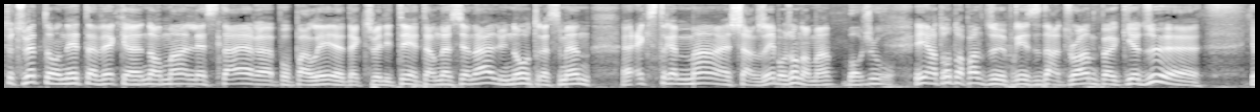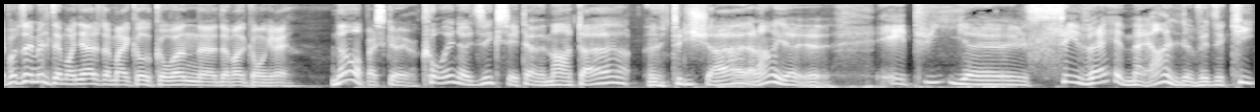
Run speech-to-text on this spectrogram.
Tout de suite, on est avec euh, Normand Lester euh, pour parler euh, d'actualité internationale. Une autre semaine euh, extrêmement chargée. Bonjour Normand. Bonjour. Et entre autres, on parle du président Trump qui a dû... euh, il a pas dû aimer le témoignage de Michael Cohen devant le Congrès. Non, parce que Cohen a dit que c'était un menteur, un tricheur, hein, et, euh, puis euh, c'est vrai, mais hein, dire qui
